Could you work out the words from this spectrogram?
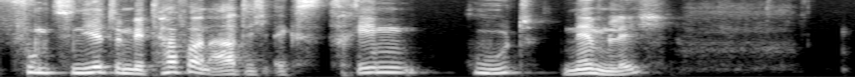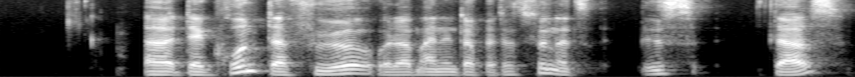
funktionierte metaphernartig extrem gut, nämlich äh, der Grund dafür oder meine Interpretation ist, ist, dass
